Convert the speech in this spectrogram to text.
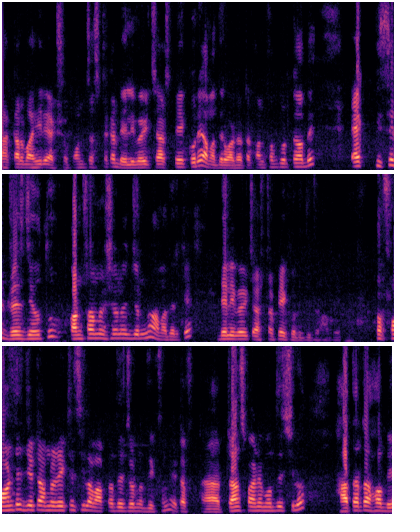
ঢাকার বাইরে একশো পঞ্চাশ টাকা ডেলিভারি চার্জ পে করে আমাদের অর্ডারটা কনফার্ম করতে হবে। এক পিসের ড্রেস যেহেতু কনফার্মেশনের জন্য আমাদেরকে ডেলিভারি চার্জটা পে করে দিতে হবে। তো ফ্রন্টে যেটা আমরা রেখেছিলাম আপনাদের জন্য দেখুন, এটা ট্রান্সপারেন্টের মধ্যে ছিল। হাতাটা হবে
